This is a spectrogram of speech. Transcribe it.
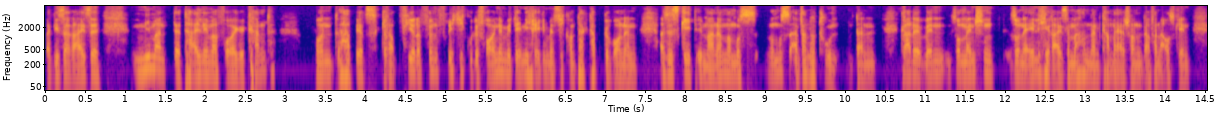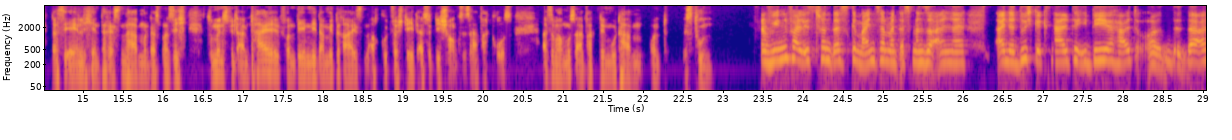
bei dieser Reise niemand der Teilnehmer vorher gekannt und habe jetzt, glaube vier oder fünf richtig gute Freunde, mit denen ich regelmäßig Kontakt habe, gewonnen. Also es geht immer, ne? Man muss, man muss es einfach nur tun. Und dann, gerade wenn so Menschen so eine ähnliche Reise machen, dann kann man ja schon davon ausgehen, dass sie ähnliche Interessen haben und dass man sich zumindest mit einem Teil von denen, die da mitreisen, auch gut versteht. Also die Chance ist einfach groß. Also man muss einfach den Mut haben und es tun. Auf jeden Fall ist schon das Gemeinsame, dass man so eine, eine durchgeknallte Idee hat und da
